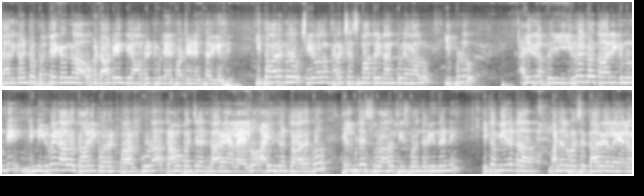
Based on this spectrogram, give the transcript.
దానికంటూ ప్రత్యేకంగా ఒక డాటా ఎంట్రీ ఆపరేటర్ కూడా ఏర్పాటు చేయడం జరిగింది. ఇంతవరకు కేవలం కరెక్షన్స్ మాత్రమే అనుకునేవాళ్ళు ఇప్పుడు ఐదుగా ఈ ఇరవై ఒకటో తారీఖు నుండి నిన్న ఇరవై నాలుగో తారీఖు వరకు వరకు కూడా గ్రామ పంచాయతీ కార్యాలయాల్లో ఐదు గంటల వరకు హెల్ప్ డెస్క్ ద్వారా తీసుకోవడం జరిగిందండి. ఇక మీదట మండల పరిషత్ కార్యాలయాల్లో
